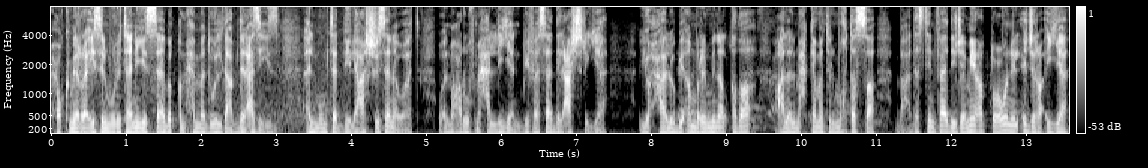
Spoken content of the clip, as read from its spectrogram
حكم الرئيس الموريتاني السابق محمد ولد عبد العزيز الممتد لعشر سنوات والمعروف محليا بفساد العشرية. يحال بأمر من القضاء على المحكمة المختصة بعد استنفاد جميع الطعون الإجرائية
